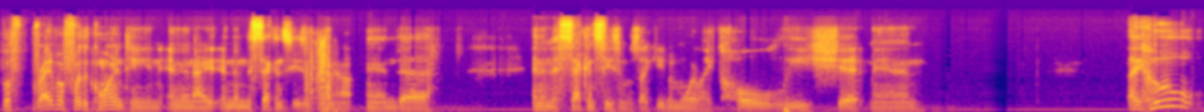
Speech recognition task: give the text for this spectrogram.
bef- right before the quarantine, and then I and then the second season came out, and uh, and then the second season was like even more like holy shit, man. Like who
